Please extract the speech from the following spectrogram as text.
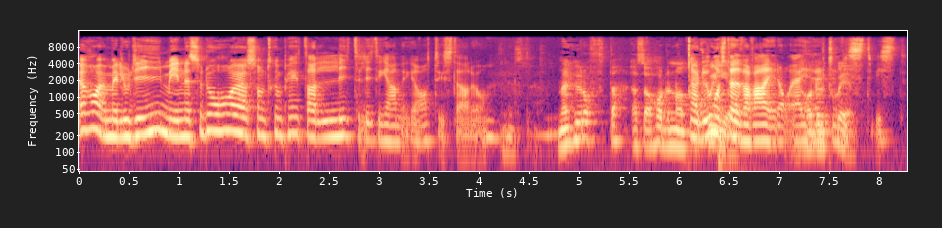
jag har jag melodiminne så då har jag som trumpetare lite, lite grann gratis där då. Just det. Men hur ofta? Alltså har du något Ja, du måste öva varje dag. Ja, Har du ett visst, visst.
